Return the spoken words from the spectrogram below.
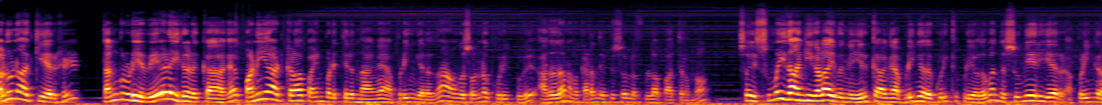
அனுநாக்கியர்கள் தங்களுடைய வேலைகளுக்காக பணியாட்களாக பயன்படுத்தியிருந்தாங்க அப்படிங்கிறது தான் அவங்க சொன்ன குறிப்பு. அதை தான் நம்ம கடந்த எபிசோடில் ஃபுல்லாக பார்த்துருந்தோம். ஸோ சுமை தாங்கிகளாக இவங்க இருக்காங்க அப்படிங்கிறத குறிக்கக்கூடிய விதமாக அந்த சுமேரியர் அப்படிங்கிற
